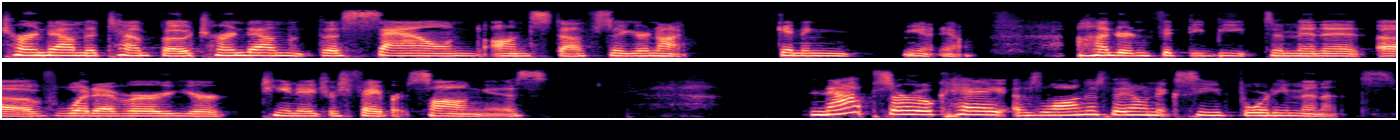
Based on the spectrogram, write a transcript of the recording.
turn down the tempo turn down the sound on stuff so you're not getting you know 150 beats a minute of whatever your teenager's favorite song is. Naps are okay as long as they don't exceed 40 minutes.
